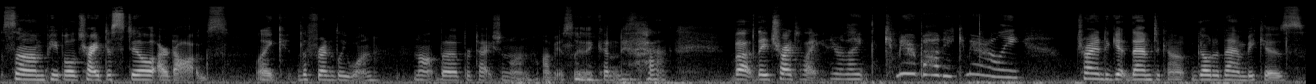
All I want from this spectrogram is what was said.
some people tried to steal our dogs. Like the friendly one. Not the protection one. Obviously they Mhm. couldn't do that. But they tried to like they were like come here bobby. Come here ellie trying to get them to go to them because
